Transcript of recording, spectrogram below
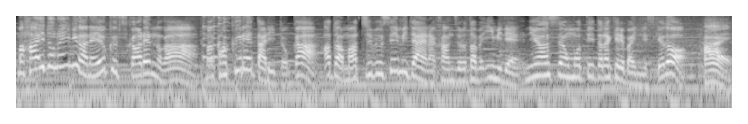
まあ、ハイドの意味がね、よく使われるのが、まあ、隠れたりとか、あとは待ち伏せみたいな感じの多分意味で、ニュアンスで思っていただければいいんですけど、はい。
